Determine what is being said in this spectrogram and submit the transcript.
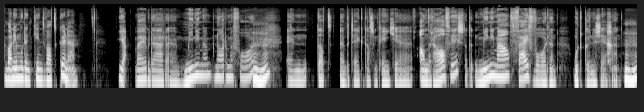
wanneer moet een kind wat kunnen? Ja, wij hebben daar eh, minimumnormen voor. Mhm. En dat eh, betekent als een kindje anderhalf is, dat het minimaal vijf woorden moet kunnen zeggen. Mhm.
